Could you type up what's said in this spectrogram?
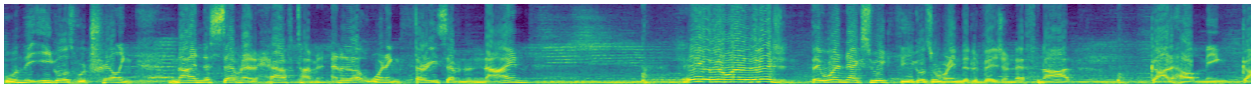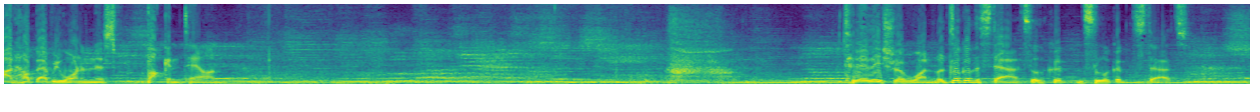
when the Eagles were trailing 9 to 7 at halftime and ended up winning 37 to 9, the Eagles the division. They win next week, the Eagles are winning the division. If not, God help me, God help everyone in this fucking town. Today they should have won. Let's look at the stats. Let's look at, let's look at the stats.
